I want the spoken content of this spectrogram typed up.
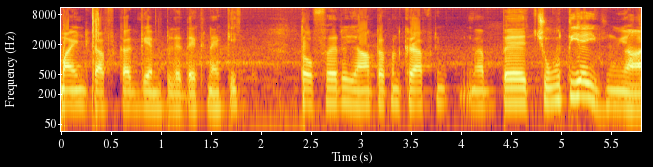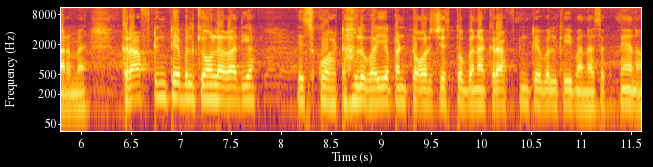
माइंड क्राफ्ट का गेम प्ले देखने की। तो फिर यहाँ पे अपन क्राफ्टिंग पे चूतिया ही हूँ यार मैं। क्राफ्टिंग टेबल क्यों लगा दिया? इसको हटा लो भाई, अपन टॉर्चेस तो बना क्राफ्टिंग टेबल के ही बना सकते हैं ना।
